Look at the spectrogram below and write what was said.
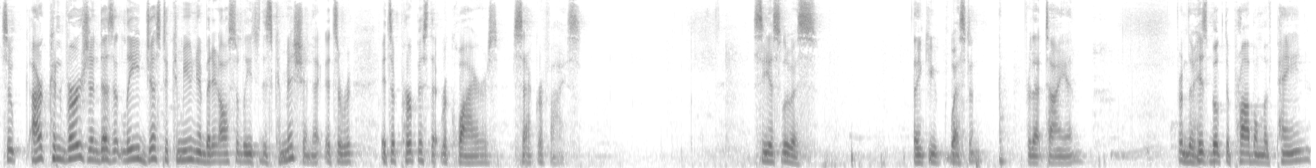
So our conversion doesn't lead just to communion, but it also leads to this commission. It's a, it's a purpose that requires sacrifice. C.S. Lewis. Thank you, Weston, for that tie in. From the, his book, The Problem of Pain.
